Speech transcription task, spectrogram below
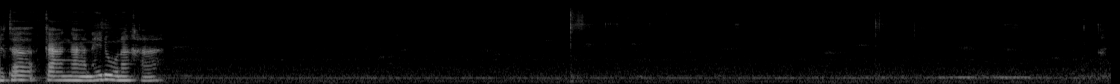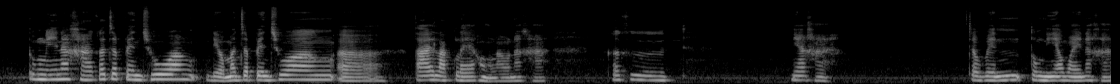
ดี๋ยวจะกางงานให้ดูนะคะ ตรงนี้นะคะก็จะเป็นช่วง เดี๋ยวมันจะเป็นช่วงใต้รักแร้ของเรานะคะ ก็คือ เนี่ยค่ะ จะเว้นตรงนี้เอาไว้นะคะ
